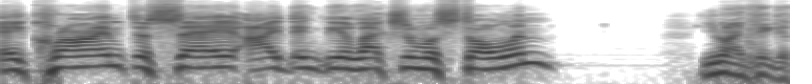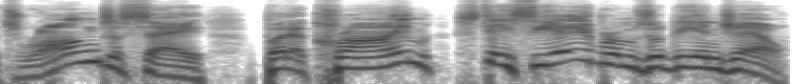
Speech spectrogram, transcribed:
a crime to say I think the election was stolen? You might think it's wrong to say, but a crime? Stacey Abrams would be in jail.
